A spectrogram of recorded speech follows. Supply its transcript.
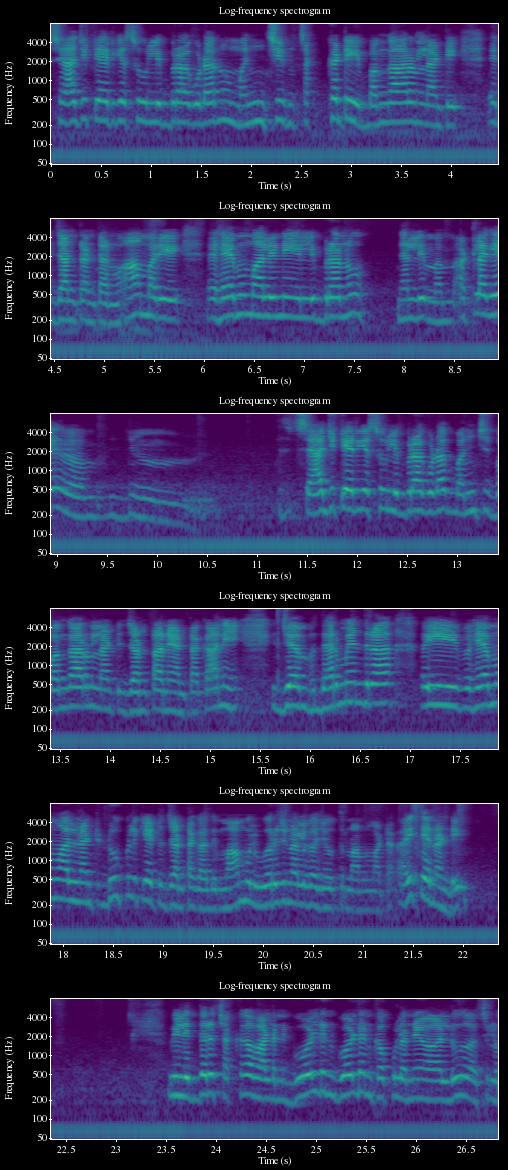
శాజిటేరియస్ లిబ్రా కూడాను మంచి చక్కటి బంగారం లాంటి జంట అంటాను. ఆ, మరి హేమమాలిని లిబ్రాను లి- అట్లాగే సాజిటేరియస్ లిబ్రా కూడా మంచి బంగారం లాంటి జంట అని అంట. కానీ జ ధర్మేంద్ర ఈ హేమమాలి లాంటి డూప్లికేట్ జంట కాదు. మామూలు ఒరిజినల్గా చెబుతున్నాను అనమాట అయితేనండి వీళ్ళిద్దరూ చక్కగా వాళ్ళని గోల్డెన్ గోల్డెన్ కప్పులు అనేవాళ్ళు. అసలు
